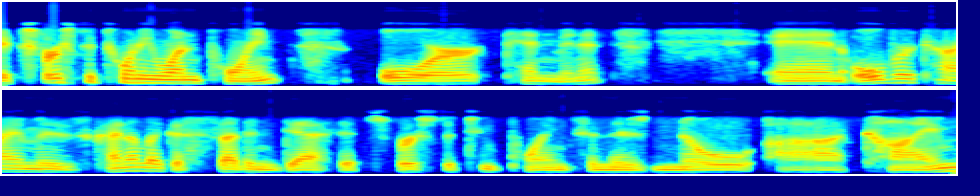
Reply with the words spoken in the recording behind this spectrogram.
It's first to 21 points or 10 minutes. And overtime is kind of like a sudden death. It's first to two points, and there's no uh, time.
